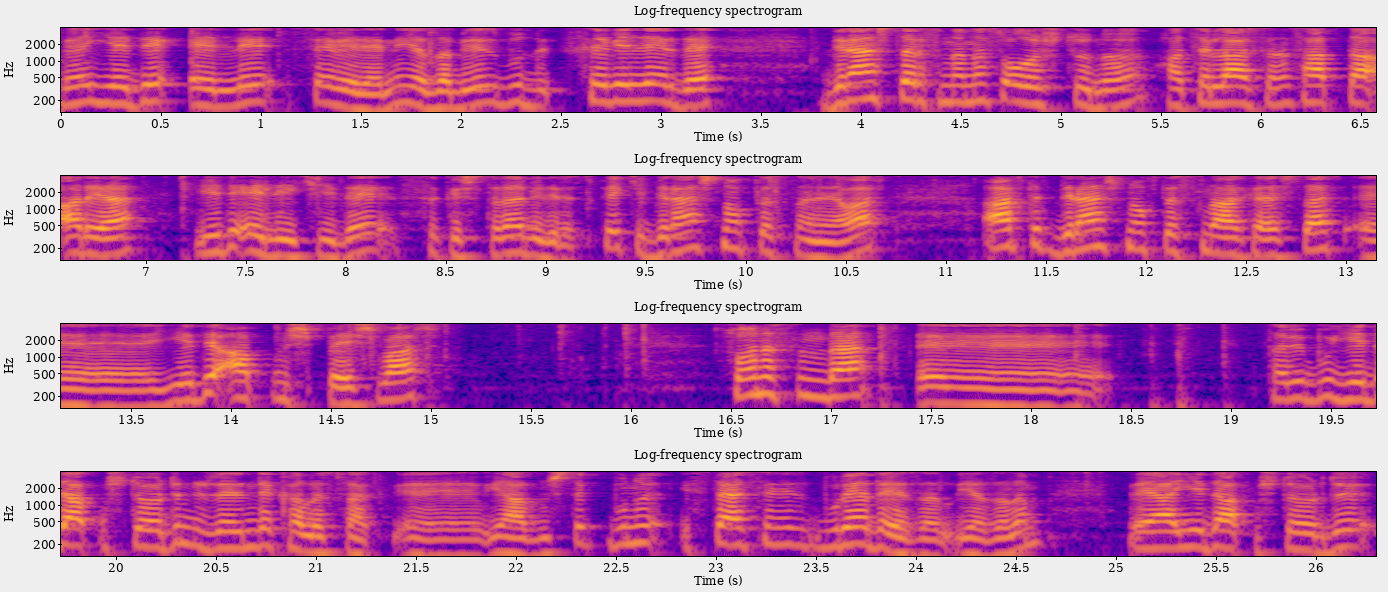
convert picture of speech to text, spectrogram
ve 7.50 seviyelerini yazabiliriz. Bu seviyeleri de direnç tarafında nasıl oluştuğunu hatırlarsanız hatta araya 7.52'yi de sıkıştırabiliriz. Peki direnç noktasında ne var? Artık direnç noktasında arkadaşlar 7.65 var. Sonrasında Tabi bu 7.64'ün üzerinde kalırsak e, yazmıştık. Bunu isterseniz buraya da yazalım. Veya 7.64'ü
